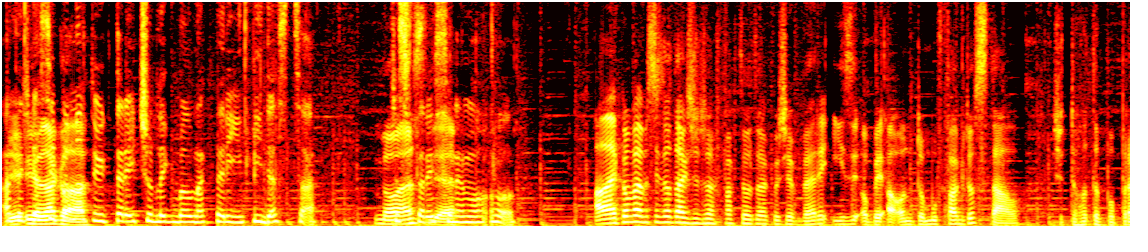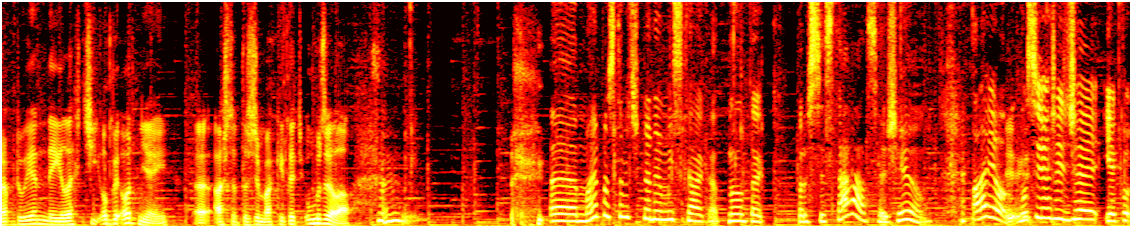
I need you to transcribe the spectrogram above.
A teďka jo, si takhle. pamatuju, který čudlik byl na který tý desce, No přes který si jasně. nemohl. Ale jako vem si to tak, že to fakt tohoto jakože very easy oby a on tomu fakt dostal. Že tohoto opravdu je nejlehčí oby od něj. Eh, Až na to, že Maki teď umřela. Uh, moje postavička neumí skákat, no tak prostě stává se, že jo. Ale jo, musím říct, že jako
